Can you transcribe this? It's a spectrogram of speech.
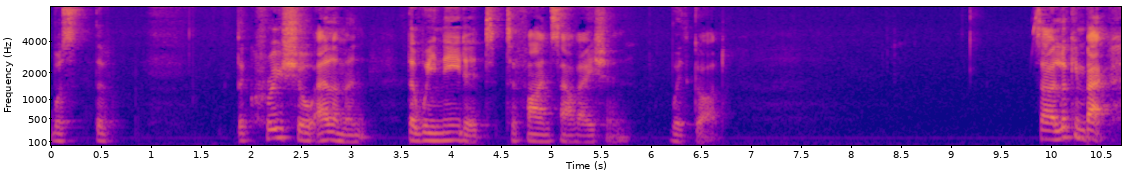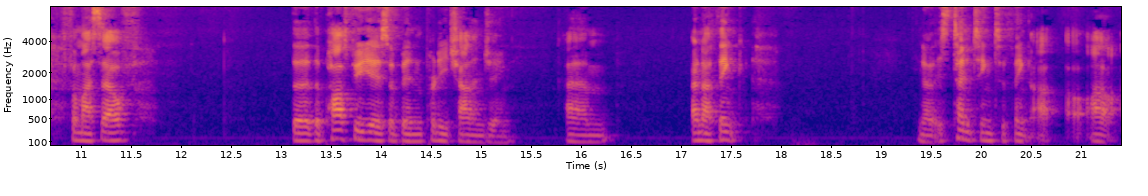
was the the crucial element that we needed to find salvation with God. So looking back for myself, the the past few years have been pretty challenging, um, and I think you know it's tempting to think I, I,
